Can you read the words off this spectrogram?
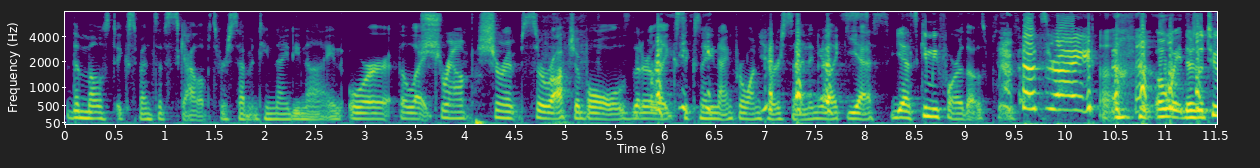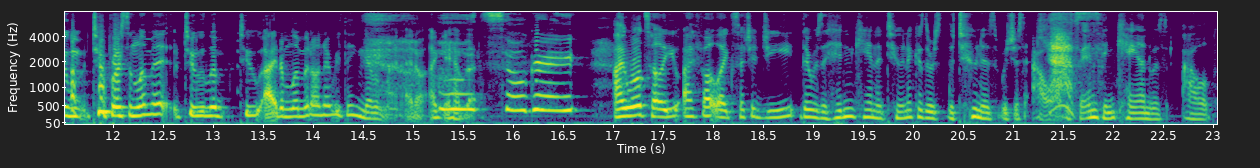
the most expensive scallops for seventeen ninety nine, or the like Shrimp. shrimp sriracha bowls that are like six ninety nine for one person, and you're like, yes, yes, give me four of those, please. That's right. Uh, oh wait, there's a two two person limit, two lim- two item limit on everything. Never mind, I don't, I can't have oh, that. it's so great. I will tell you, I felt like such a G. There was a hidden can of tuna because there's the tunas was just out. Yes. If anything canned was out,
